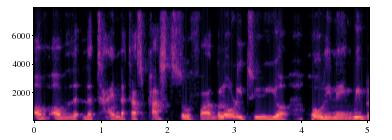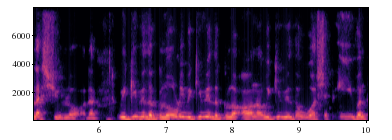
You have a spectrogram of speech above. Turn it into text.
of, of the, the time that has passed so far. Glory to your holy name. We bless you, Lord. We give you the glory, we give you the honor, we give you the worship, even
